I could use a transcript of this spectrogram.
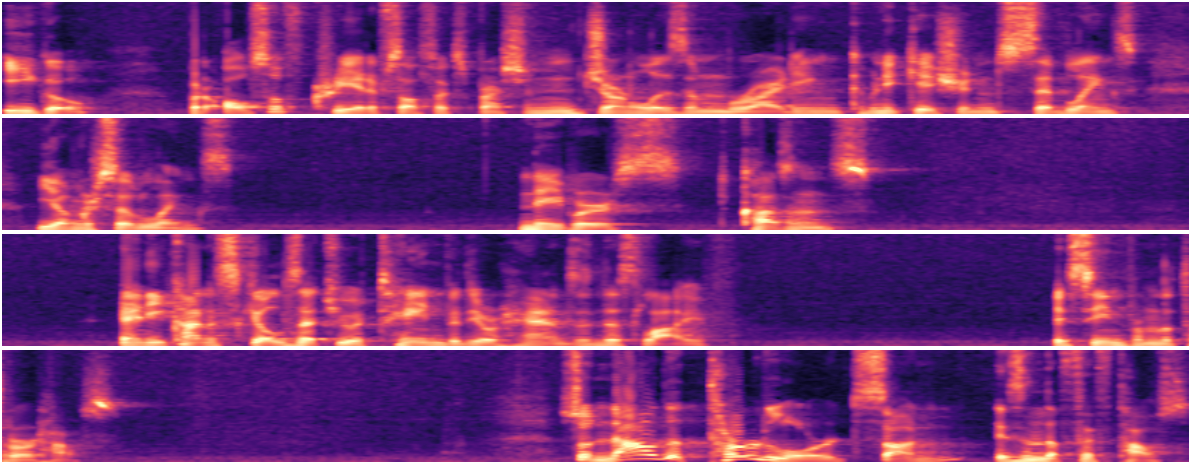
ego, but also of creative self-expression, journalism, writing, communication, siblings, younger siblings, neighbors, cousins, any kind of skills that you attain with your hands in this life is seen from the third house. So now the third lord, sun, is in the fifth house.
